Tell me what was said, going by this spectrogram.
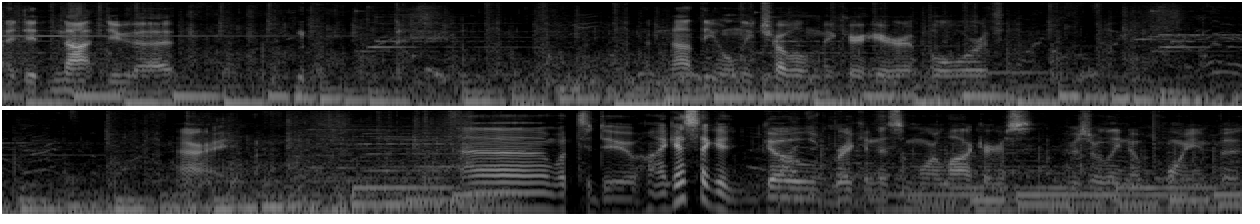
I did not do that. I'm not the only troublemaker here at Bullworth. Alright. Uh, what to do? I guess I could go break into some more lockers. There's really no point, but...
